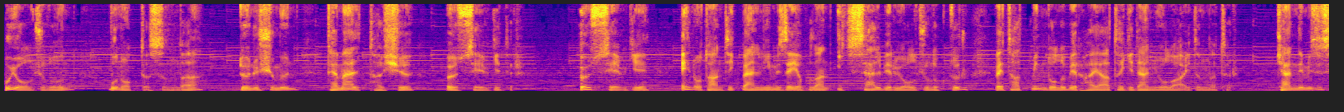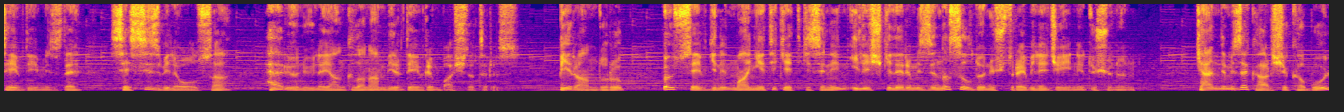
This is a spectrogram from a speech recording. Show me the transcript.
Bu yolculuğun bu noktasında dönüşümün temel taşı öz sevgidir. Öz sevgi en otantik benliğimize yapılan içsel bir yolculuktur ve tatmin dolu bir hayata giden yolu aydınlatır. Kendimizi sevdiğimizde sessiz bile olsa her yönüyle yankılanan bir devrim başlatırız. Bir an durup öz sevginin manyetik etkisinin ilişkilerimizi nasıl dönüştürebileceğini düşünün. Kendimize karşı kabul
